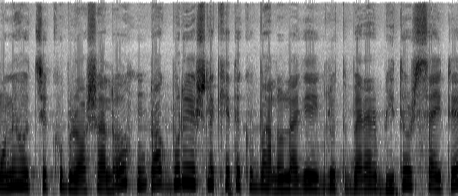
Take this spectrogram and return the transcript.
মনে হচ্ছে খুব রসালো। টক বড়ই আসলে খেতে খুব ভালো লাগে। এগুলো তো বেড়ার ভিতর সাইডে।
